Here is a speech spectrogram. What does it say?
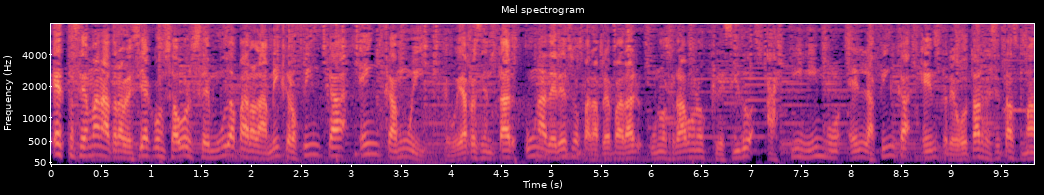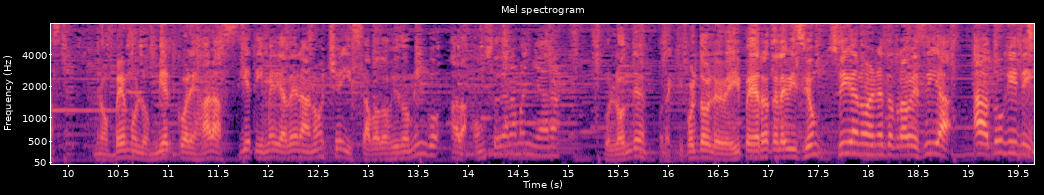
Esta semana Travesía con Sabor se muda para la microfinca en Camuy. Te voy a presentar un aderezo para preparar unos rábanos crecidos aquí mismo en la finca, entre otras recetas más. Nos vemos los miércoles a las 7 y media de la noche y sábados y domingos a las 11 de la mañana por Londres, por aquí por WIPR Televisión. Síguenos en esta travesía a tu Kitty.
